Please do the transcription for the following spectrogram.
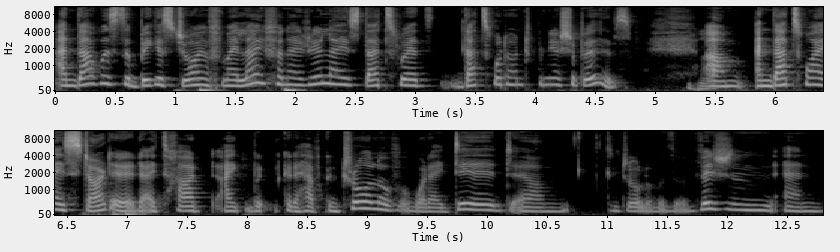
And that was the biggest joy of my life. And I realized that's where that's what entrepreneurship is. Mm-hmm. Um, and that's why I started. I thought I would, could have control over what I did, um, control over the vision, and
